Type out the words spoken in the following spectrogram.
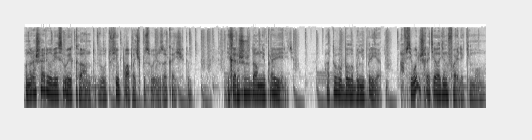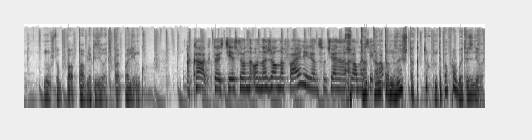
Он расшарил весь свой аккаунт, вот всю папочку свою с заказчиком. И хорошо ждал мне проверить. А то было бы неприятно. А всего лишь хотел один файлик ему, ну, чтобы паблик сделать по, по линку. А как? То есть, если он, он нажал на файле или он случайно а нажал а на там, все там, папки? там, знаешь, так трудно. Ты попробуй это сделать.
